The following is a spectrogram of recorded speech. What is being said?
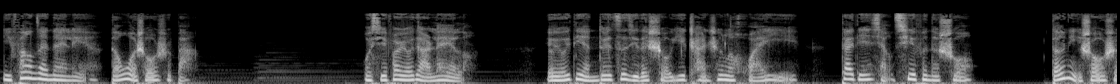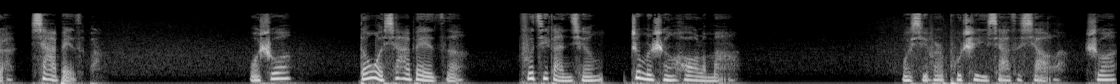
你放在那里，等我收拾吧。”我媳妇儿有点累了。有有一点对自己的手艺产生了怀疑，带点小气愤的说：“等你收拾下辈子吧。”我说：“等我下辈子，夫妻感情这么深厚了吗？”我媳妇儿扑哧一下子笑了，说：“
